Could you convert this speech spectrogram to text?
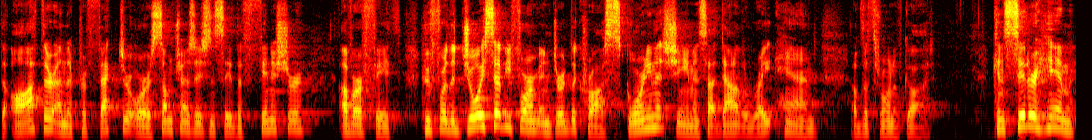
the author and the perfecter, or as some translations say, the finisher of our faith, who for the joy set before him endured the cross, scorning its shame, and sat down at the right hand of the throne of God. Consider him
